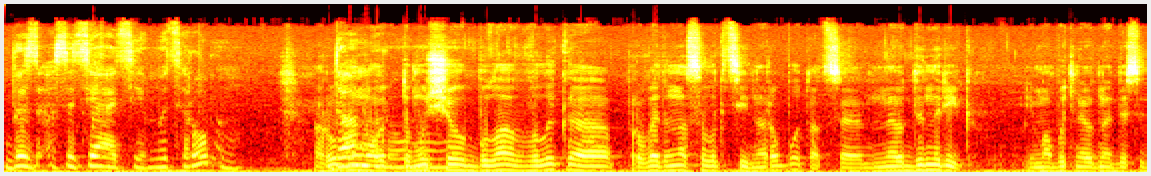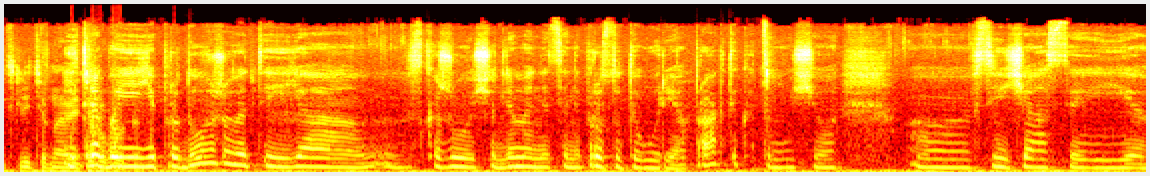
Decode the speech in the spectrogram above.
без асоціації ми це робимо? Робимо, Да, робимо. тому що була велика проведена селекційна робота. Це не один рік і, мабуть, не одне десятиліття навіть І треба роботи. її продовжувати. І я скажу, що для мене це не просто теорія, а практика, тому що е, в свій час і е,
